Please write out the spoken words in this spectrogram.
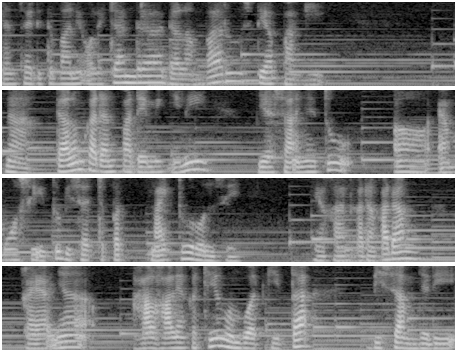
dan saya ditemani oleh Chandra dalam baru setiap pagi. Nah, dalam keadaan pandemik ini biasanya itu uh, emosi itu bisa cepat naik turun sih. Ya kan, kadang-kadang kayaknya hal-hal yang kecil membuat kita bisa menjadi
